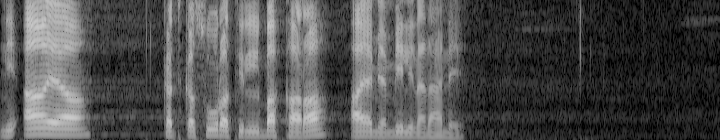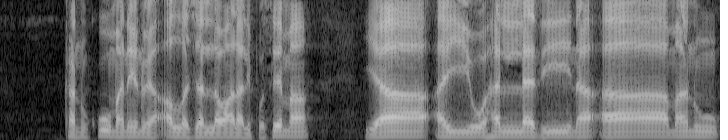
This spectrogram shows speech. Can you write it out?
ni aya katika surati al-Baqara aya 208 kanukuu maneno ya Allah Jalla wala aliposema ya ayyuhalladhina amanu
